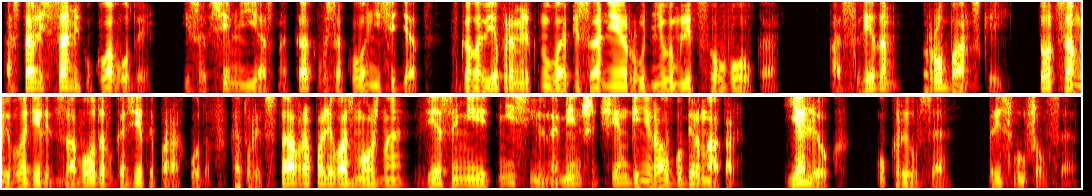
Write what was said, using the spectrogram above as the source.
Остались сами кукловоды, и совсем не ясно, как высоко они сидят. В голове промелькнуло описание Рудневым лицо волка. А следом Рубанский, тот самый владелец заводов, газет и пароходов, который в Ставрополе, возможно, вес имеет не сильно меньше, чем генерал-губернатор. Я лег, укрылся, прислушался.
